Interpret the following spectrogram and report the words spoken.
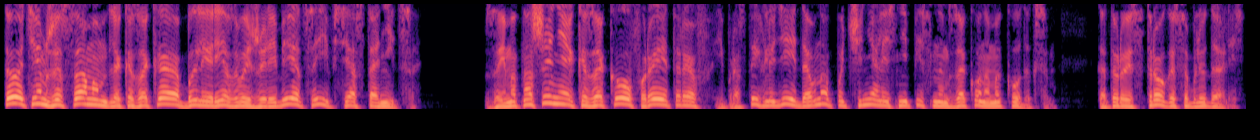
то тем же самым для казака были резвый жеребец и вся станица. Взаимоотношения казаков, рейтеров и простых людей давно подчинялись неписанным законам и кодексам, которые строго соблюдались.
